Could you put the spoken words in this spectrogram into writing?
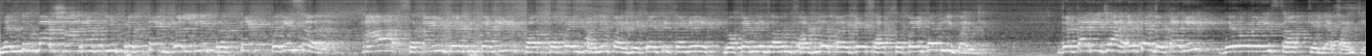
नंदुरबार शहरातली प्रत्येक गल्ली प्रत्येक परिसर हा सकाळी त्या ठिकाणी साफसफाई झाली पाहिजे. त्या ठिकाणी लोकांनी जाऊन झाडलं पाहिजे साफसफाई ठेवली पाहिजे. गटारी ज्या आहेत त्या गटारी वेळोवेळी साफ केल्या पाहिजे.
